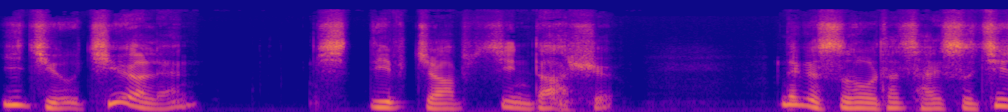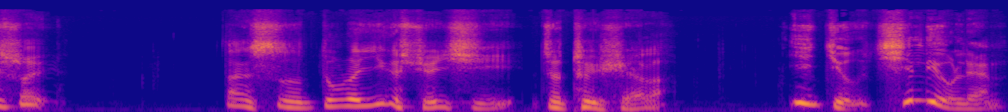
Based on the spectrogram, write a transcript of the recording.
一九七二年，Steve Jobs 进大学，那个时候他才十七岁，但是读了一个学期就退学了。一九七六年，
